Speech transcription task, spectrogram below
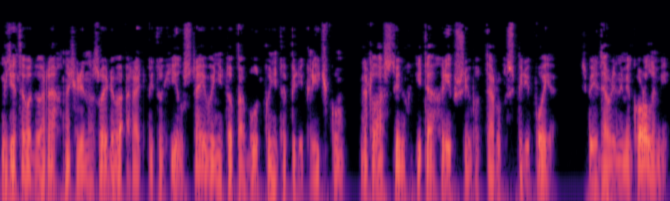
Где-то во дворах начали назойливо орать петухи, устраивая не то побудку, не то перекличку. Горластые, но какие-то охрипшие, будто орут с перепоя, с передавленными горлами,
